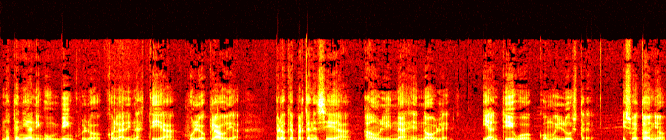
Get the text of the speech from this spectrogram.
no tenía ningún vínculo con la dinastía Julio-Claudia, pero que pertenecía a un linaje noble y antiguo como ilustre, y Suetonio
